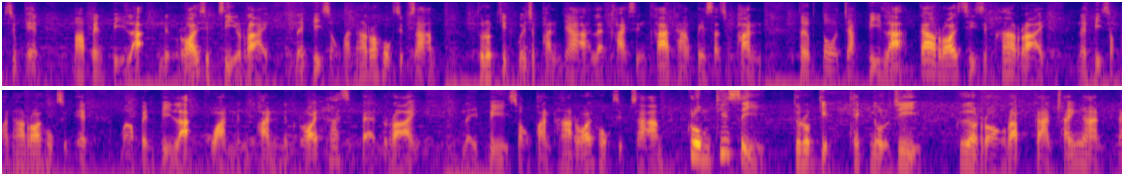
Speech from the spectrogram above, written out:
2561 มาเป็นปีละ 114 ราย ในปี 2563ธุรกิจเวชภัณฑ์ยา และขายสินค้าทางเภสัชพันธ์เติบโตจากปีละ 945 ราย ในปี 2561 มาเป็นปีละกว่า 1,158 ราย ในปี 2563 กลุ่มที่ 4 ธุรกิจเทคโนโลยี เพื่อรองรับการใช้งานใน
